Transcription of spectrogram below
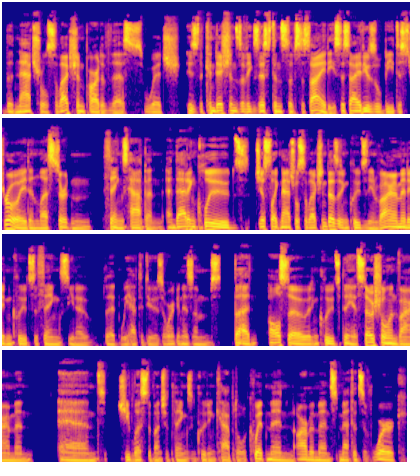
the natural selection part of this, which is the conditions of existence of society. Societies will be destroyed unless certain things happen. And that includes, just like natural selection does, it includes the environment, it includes the things, you know, that we have to do as organisms, but also it includes the social environment. And she lists a bunch of things, including capital equipment, armaments, methods of work,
